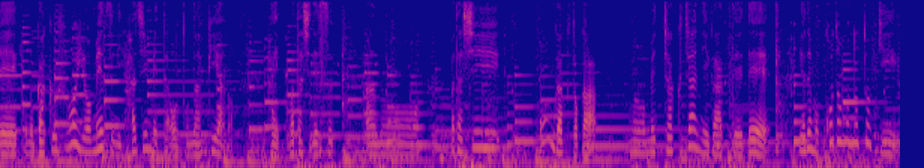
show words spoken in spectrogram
えー、この楽譜を読めずに始めた大人ピアノ。はい私です。あのー、私音楽とかもうめちゃくちゃ苦手でいやでも子供の時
